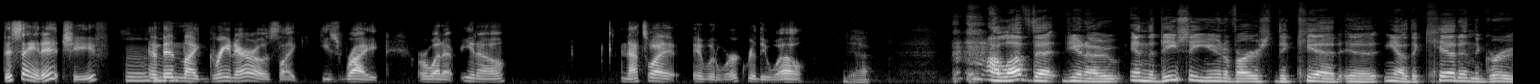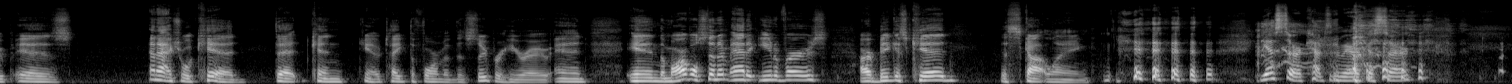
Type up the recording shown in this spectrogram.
this ain't it, Chief Mhm. and then like Green Arrow's like he's right or whatever, you know. And that's why it would work really well. Yeah. I love that, you know, in the DC universe, the kid is, you know, the kid in the group is an actual kid that can, you know, take the form of the superhero. And in the Marvel Cinematic Universe, our biggest kid is Scott Lang. yes, sir, Captain America, sir.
